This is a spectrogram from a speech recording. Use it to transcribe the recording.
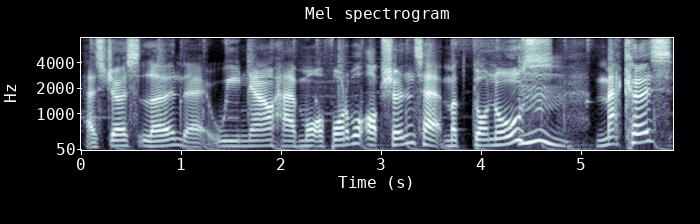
has just learned that we now have more affordable options at McDonald's. Mm. Macca's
